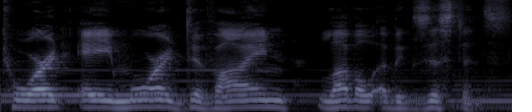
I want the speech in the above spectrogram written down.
toward a more divine level of existence.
